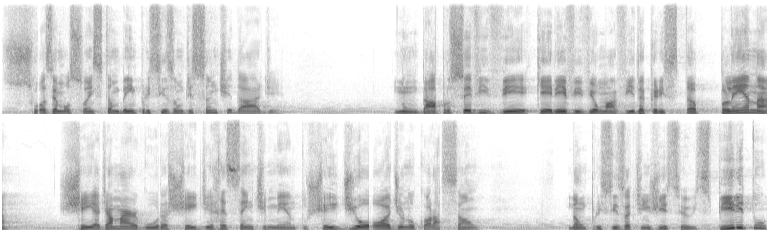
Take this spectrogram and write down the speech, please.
Suas emoções também precisam de santidade. Não dá para você viver, querer viver uma vida cristã plena, cheia de amargura, cheia de ressentimento, cheia de ódio no coração. Não precisa atingir seu espírito,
